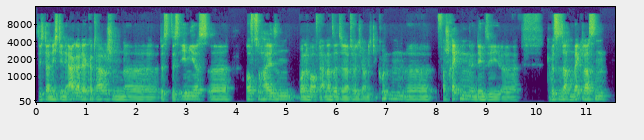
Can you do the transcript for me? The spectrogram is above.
sich da nicht den Ärger der katarischen, äh, des, des Emirs äh, aufzuhalsen, wollen aber auf der anderen Seite natürlich auch nicht die Kunden äh, verschrecken, indem sie äh, gewisse Sachen weglassen.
